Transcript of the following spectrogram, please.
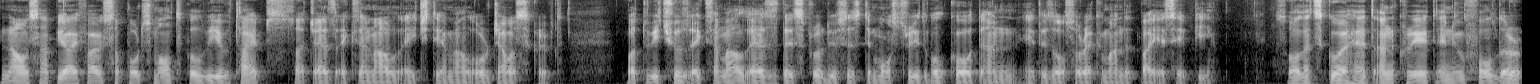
Now SAP UI5 supports multiple view types such as XML, HTML or JavaScript. But we choose XML as this produces the most readable code and it is also recommended by SAP. So let's go ahead and create a new folder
